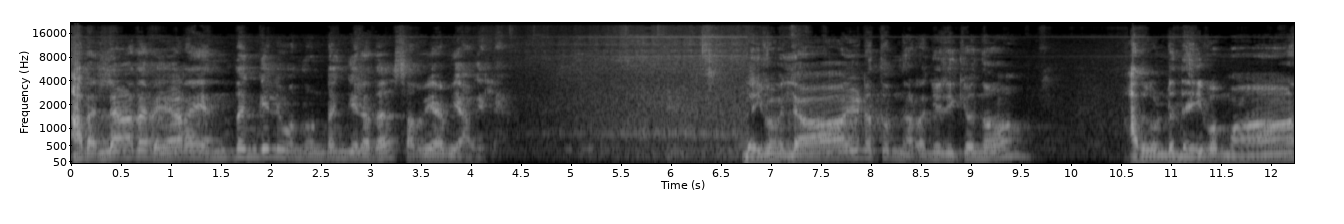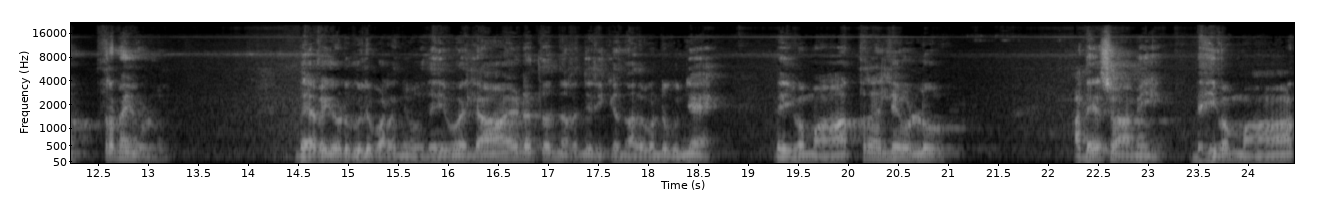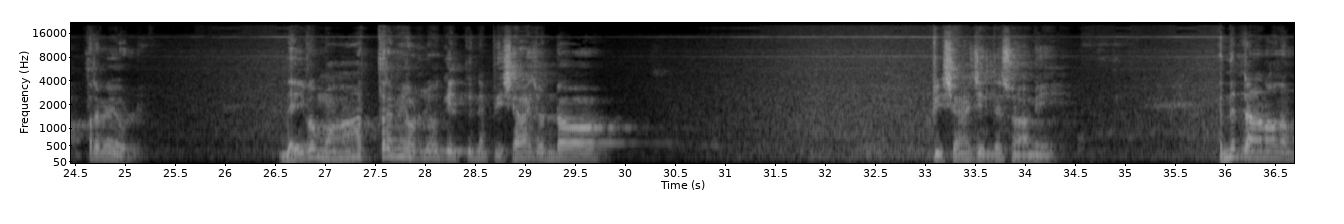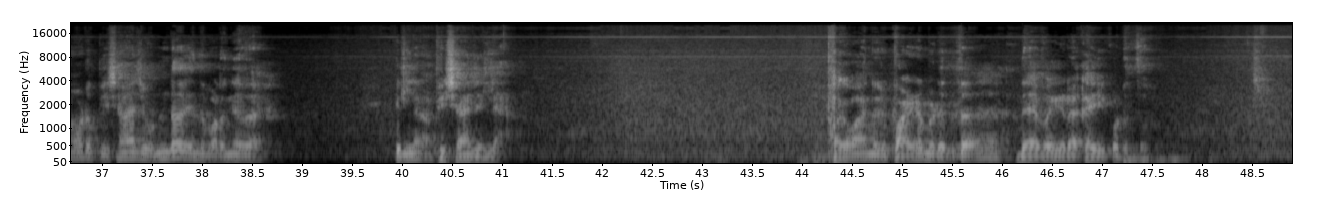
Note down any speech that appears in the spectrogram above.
അതല്ലാതെ വേറെ എന്തെങ്കിലും ഒന്നുണ്ടെങ്കിൽ അത് സർവ്യാപിയാകില്ല. ദൈവം എല്ലായിടത്തും നിറഞ്ഞിരിക്കുന്നു. അതുകൊണ്ട് ദൈവം മാത്രമേ ഉള്ളൂ. ദേവയോട് ഗുരു പറഞ്ഞു ദൈവം എല്ലായിടത്തും നിറഞ്ഞിരിക്കുന്നു. അതുകൊണ്ട് കുഞ്ഞേ ദൈവം മാത്രമല്ലേ ഉള്ളൂ. അതേ സ്വാമി ദൈവം മാത്രമേ ഉള്ളൂ. ദൈവം മാത്രമേ ഉള്ളൂ എങ്കിൽ പിന്നെ പിശാചുണ്ടോ? പിശാചില്ല സ്വാമി. എന്നിട്ടാണോ നമ്മോട് പിശാചുണ്ട് എന്ന് പറഞ്ഞത്? ഇല്ല പിശാചില്ല. ഭഗവാൻ ഒരു പഴമെടുത്ത് ദേവകിയുടെ കൈ കൊടുത്തു.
